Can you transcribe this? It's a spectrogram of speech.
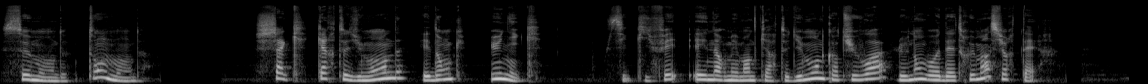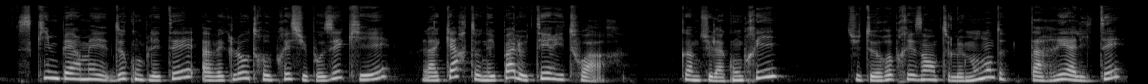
ce monde, ton monde. Chaque carte du monde est donc unique, ce qui fait énormément de cartes du monde quand tu vois le nombre d'êtres humains sur Terre. Ce qui me permet de compléter avec l'autre présupposé qui est la carte n'est pas le territoire. Comme tu l'as compris, tu te représentes le monde, ta réalité,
